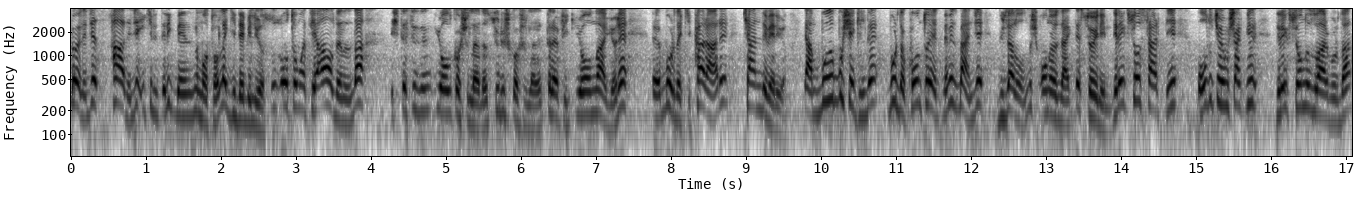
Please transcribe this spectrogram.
Böylece sadece 2 litrelik benzinli motorla gidebiliyorsunuz. Otomatiğe aldığınızda işte sizin yol koşulları da, sürüş koşulları, trafik, yoğunluğa göre e, buradaki kararı kendi veriyor. Yani bunu bu şekilde burada kontrol etmemiz bence güzel olmuş. Onu özellikle söyleyeyim. Direksiyon sertliği oldukça yumuşak bir direksiyonunuz var burada.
